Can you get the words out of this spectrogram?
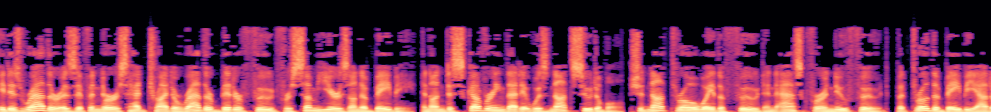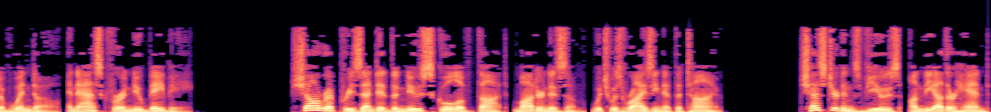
It is rather as if a nurse had tried a rather bitter food for some years on a baby, and on discovering that it was not suitable, should not throw away the food and ask for a new food, but throw the baby out of window, and ask for a new baby. Shaw represented the new school of thought, modernism, which was rising at the time. Chesterton's views, on the other hand,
